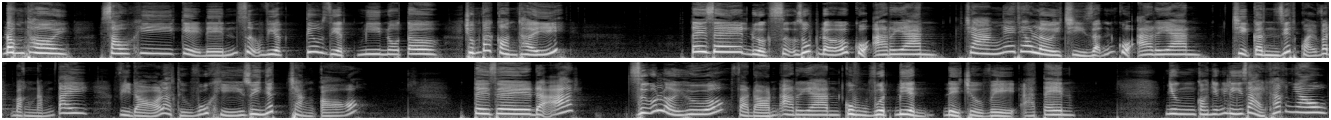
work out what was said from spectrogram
Đồng thời, sau khi kể đến sự việc tiêu diệt Minotaur, chúng ta còn thấy TG được sự giúp đỡ của Arian. Chàng nghe theo lời chỉ dẫn của Arian chỉ cần giết quái vật bằng nắm tay vì đó là thứ vũ khí duy nhất chẳng có. TG đã giữ lời hứa và đón Arian cùng vượt biển để trở về Aten. Nhưng có những lý giải khác nhau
